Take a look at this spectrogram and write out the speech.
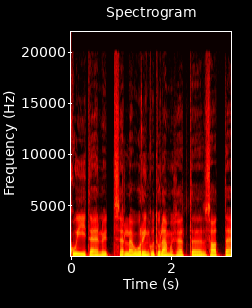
kui te nüüd selle uuringu tulemused äh, saate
